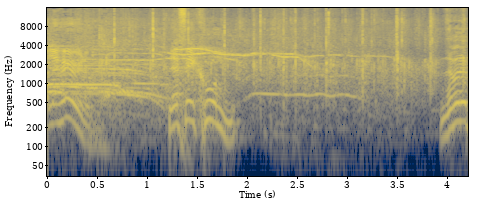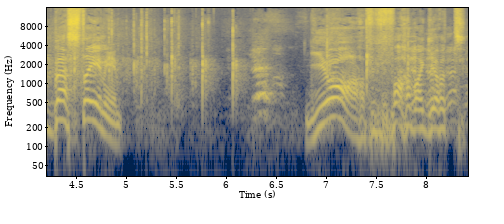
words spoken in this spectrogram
Eller hur? Det fick hon. Det var det bästa Jimmy. Ja, för fan vad gött.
